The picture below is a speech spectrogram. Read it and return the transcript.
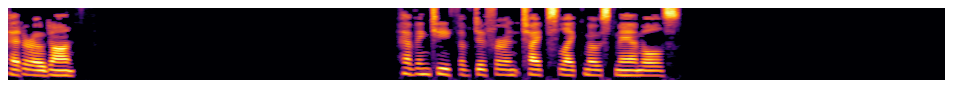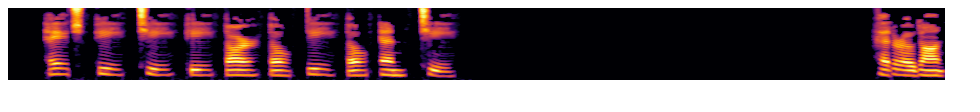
Heterodont. Having teeth of different types like most mammals. H E T E R O D O N T. Heterodont.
